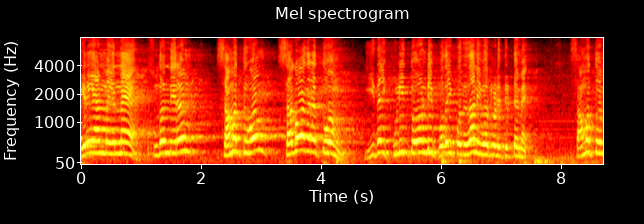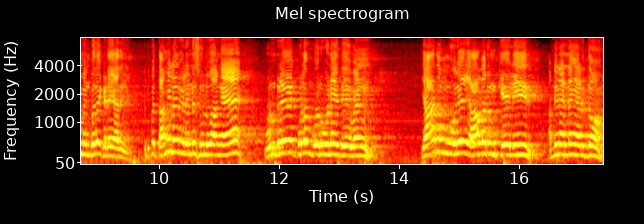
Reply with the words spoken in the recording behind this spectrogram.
இறையாண்மை என்ன? சுதந்திரம் சமத்துவம் சகோதரத்துவம். இதை குழி தோண்டி புதைப்பதுதான் இவர்களுடைய திட்டமே. சமத்துவம் என்பதே கிடையாதுங்க. இப்ப தமிழர்கள் என்ன சொல்லுவாங்க? ஒன்றே குலம் ஒருவனே தேவன். யாதும் ஊரே யாவரும் கேளீர். அப்படின்னா என்னங்க அர்த்தம்?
